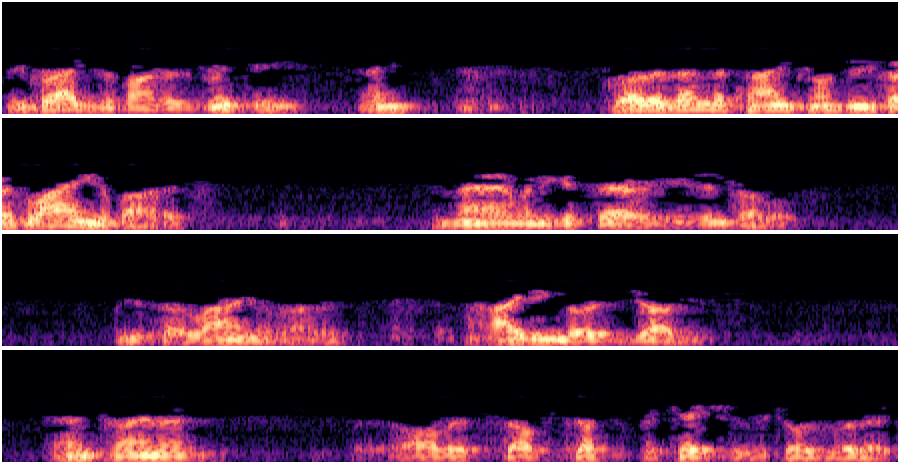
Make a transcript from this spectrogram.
He brags about his drinking, eh? Brother, then the time comes and he starts lying about it. And man, when he gets there, he's in trouble. When you start lying about it, hiding those jugs, and trying to, all this self-justification that goes with it,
